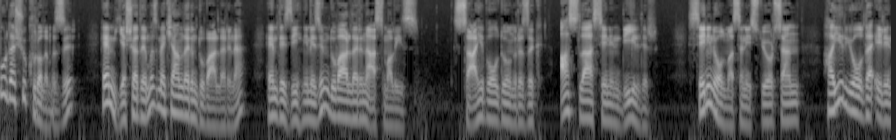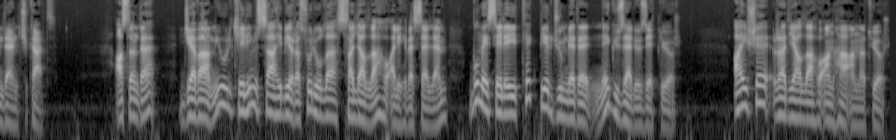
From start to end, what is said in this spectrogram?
Burada şu kuralımızı, hem yaşadığımız mekanların duvarlarına, hem de zihnimizin duvarlarına asmalıyız. Sahip olduğun rızık asla senin değildir. Senin olmasını istiyorsan, hayır yolda elinden çıkart. Aslında, Cevamiül Kelim sahibi Resulullah sallallahu aleyhi ve sellem, bu meseleyi tek bir cümlede ne güzel özetliyor. Ayşe radıyallahu anha anlatıyor.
